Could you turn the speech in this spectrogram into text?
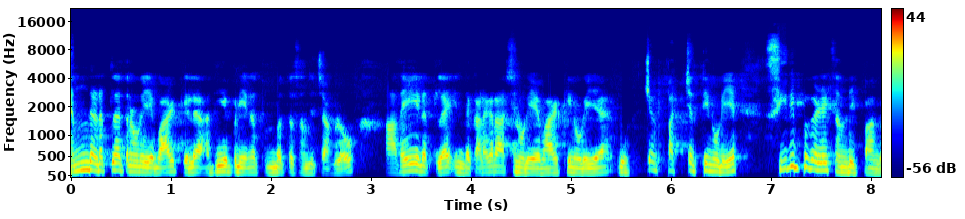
எந்த இடத்துல தன்னுடைய வாழ்க்கையில அதிகப்படியான துன்பத்தை சந்திச்சாங்களோ அதே இடத்துல இந்த கடகராசினுடைய வாழ்க்கையினுடைய உச்சபட்சத்தினுடைய சிரிப்புகளை சந்திப்பாங்க.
